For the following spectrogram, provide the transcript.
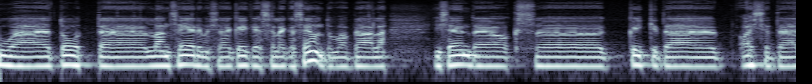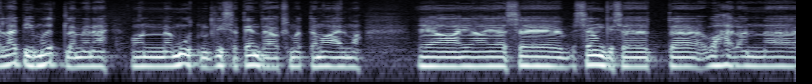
uue toote lansseerimise ja kõige sellega seonduva peale, iseenda jaoks äh, kõikide asjade läbimõtlemine on muutnud lihtsalt enda jaoks mõttemaailma ja, ja, ja see, see ongi see, et äh, vahel on äh,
